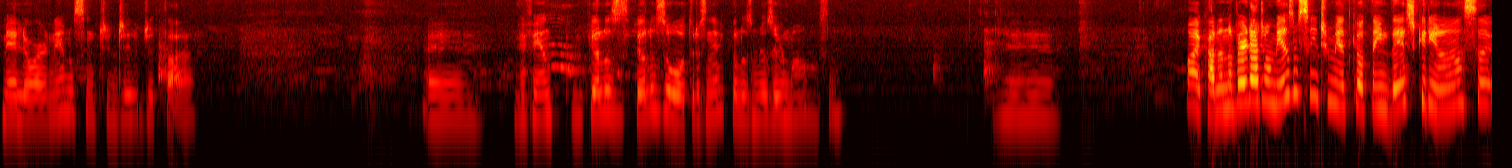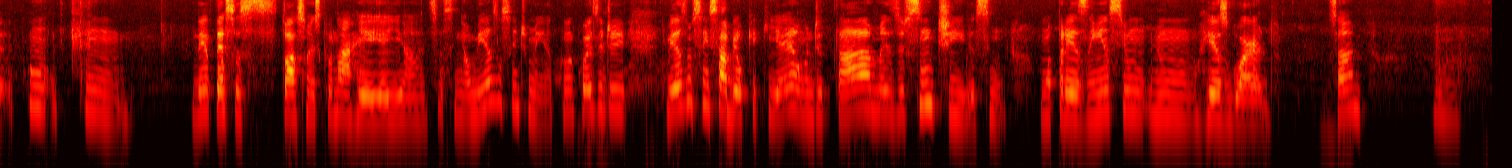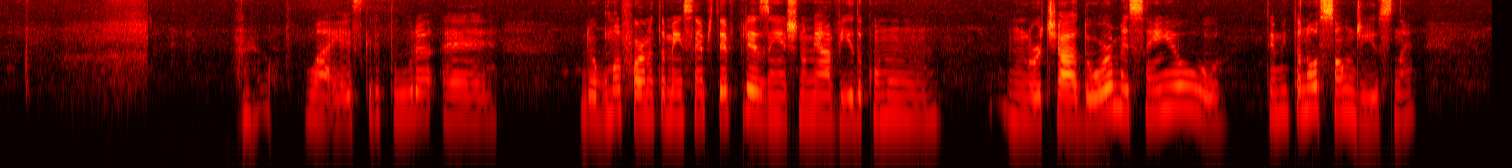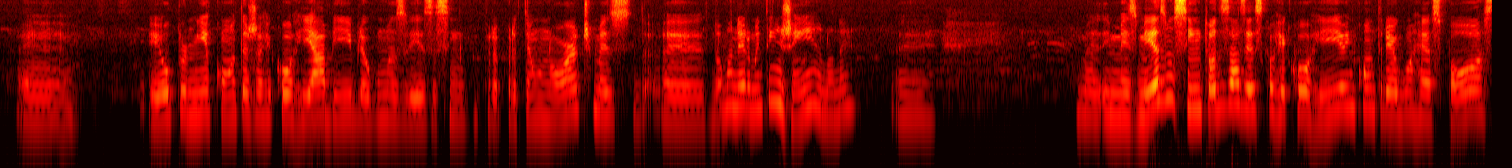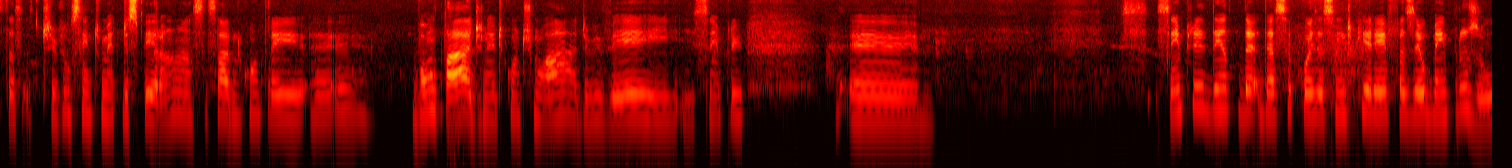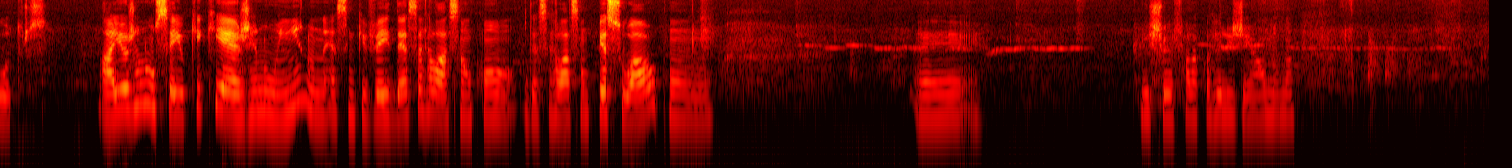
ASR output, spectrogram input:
melhor, né? No sentido de estar tá, é, vivendo pelos, pelos outros, né? Pelos meus irmãos, né? É... Olha, cara, na verdade é o mesmo sentimento que eu tenho desde criança com, com dentro dessas situações que eu narrei aí antes, assim, é o mesmo sentimento, uma coisa de, mesmo sem saber o que, que é, onde está, mas eu senti, assim, uma presença e um, um resguardo, sabe? Hum. Uai, a escritura, é, de alguma forma, também sempre esteve presente na minha vida como um, um norteador, mas sem eu ter muita noção disso, né? É, eu, por minha conta, já recorri à Bíblia algumas vezes, assim, para ter um norte, mas é, de uma maneira muito ingênua, né? É, mas, mas, mesmo assim, todas as vezes que eu recorri, eu encontrei alguma resposta, tive um sentimento de esperança, sabe? Encontrei é, vontade, né, de continuar, de viver e, e sempre é, sempre dentro de, dessa coisa assim de querer fazer o bem para os outros. Aí eu já não sei o que, que é genuíno, né, assim, que veio dessa relação com dessa relação pessoal com é, Ixi, eu ia falar com a religião, mas não.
